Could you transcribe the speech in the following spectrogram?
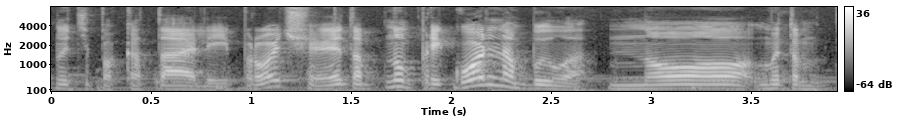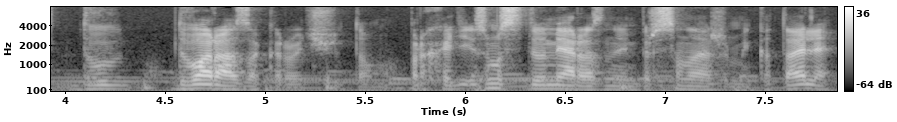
ну, типа, катали и прочее. Это, ну, прикольно было, но мы там дв- два раза, короче, там проходили, в смысле, двумя разными персонажами катали.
